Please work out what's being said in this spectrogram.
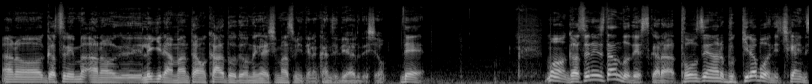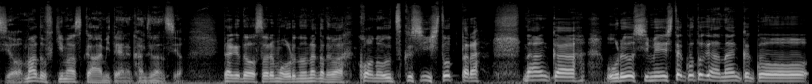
あのガソリンあのレギュラー満タンはカードでお願いしますみたいな感じでやるでしょ。でまあガソリンスタンドですから当然あのぶっきらぼうに近いんですよ。窓拭きますかみたいな感じなんですよ。だけどそれも俺の中ではこの美しい人ったらなんか俺を指名したことがなんかこ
